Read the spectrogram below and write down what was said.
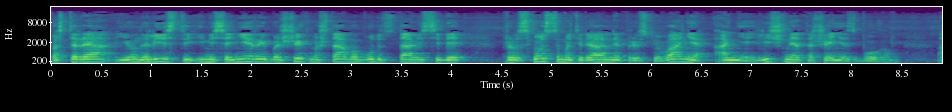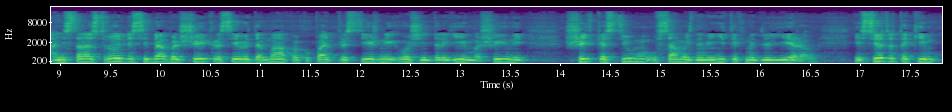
Пастыря, евангелисты и миссионеры больших масштабов будут ставить себе превосходство материальное преуспевание, а не личные отношения с Богом. Они станут строить для себя большие красивые дома, покупать престижные и очень дорогие машины, шить костюмы у самых знаменитых модельеров. И все это таким,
